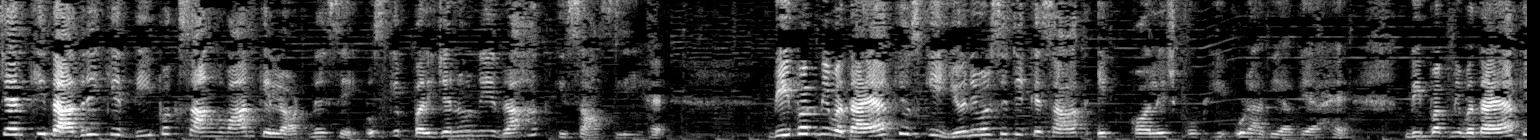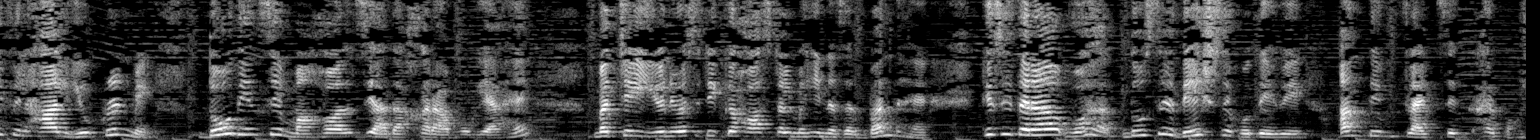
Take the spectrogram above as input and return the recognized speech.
चरखी दादरी के दीपक सांगवान के लौटने से उसके परिजनों ने राहत की सांस ली है। दीपक ने बताया कि उसकी यूनिवर्सिटी के साथ एक कॉलेज को भी उड़ा दिया गया है। दीपक ने बताया कि फ़िलहाल यूक्रेन में दो दिन से माहौल ज़्यादा खराब हो गया है। बच्चे यूनिवर्सिटी के हॉस्टल में ही नज़र बंद हैं। किसी तरह वह दूसरे देश से होते हुए अंतिम फ़्लाइट से घर पहुँच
